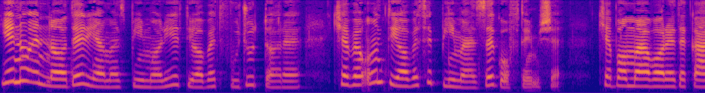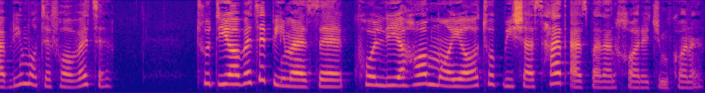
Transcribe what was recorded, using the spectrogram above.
یه نوع نادری هم از بیماری دیابت وجود داره که به اون دیابت بیمزه گفته میشه که با موارد قبلی متفاوته. تو دیابت بیمزه کلیه ها مایعات رو بیش از حد از بدن خارج می‌کنن.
